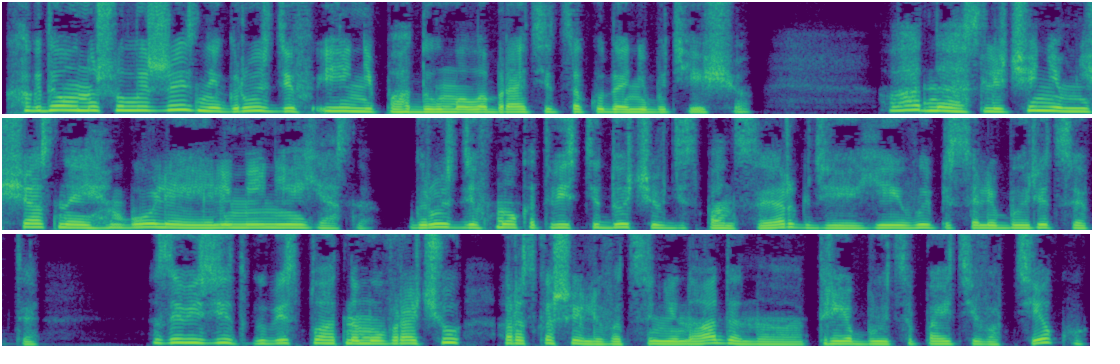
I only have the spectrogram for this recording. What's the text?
когда он ушел из жизни, Груздев и не подумал обратиться куда-нибудь еще. Ладно, с лечением несчастной более или менее ясно. Груздев мог отвезти дочь в диспансер, где ей выписали бы рецепты — за визит к бесплатному врачу раскошеливаться не надо, но требуется пойти в аптеку.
